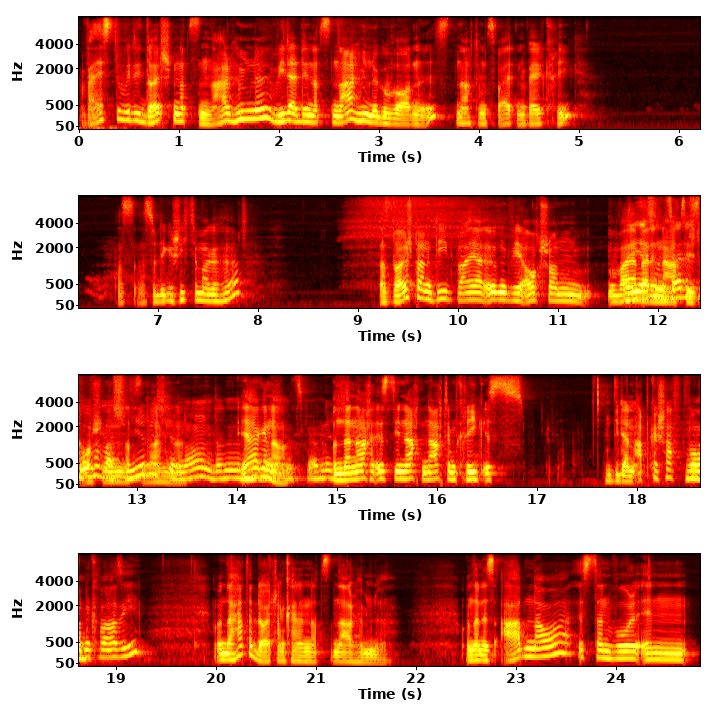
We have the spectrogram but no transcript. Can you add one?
Weißt du, wie die deutsche Nationalhymne wieder die Nationalhymne geworden ist nach dem Zweiten Weltkrieg? Hast, hast du die Geschichte mal gehört? Das Deutschlandlied war ja irgendwie auch schon, war ja, bei den Nazis auch schon. War schwierig, genau, und ja, genau. Und danach ist die Nacht nach dem Krieg ist die dann abgeschafft worden mhm. quasi. Und da hatte Deutschland keine Nationalhymne. Und dann ist Adenauer, ist dann wohl in,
